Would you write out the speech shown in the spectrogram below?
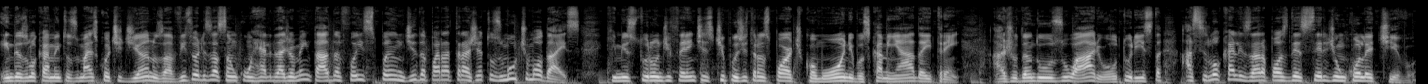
Em deslocamentos mais cotidianos, a visualização com realidade aumentada foi expandida para trajetos multimodais, que misturam diferentes tipos de transporte, como ônibus, caminhada e trem, ajudando o usuário ou turista a se localizar após descer de um coletivo.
